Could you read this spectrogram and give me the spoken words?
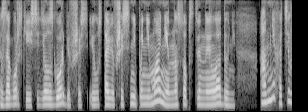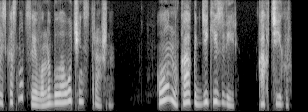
Загорский сидел сгорбившись и уставившись с непониманием на собственные ладони, а мне хотелось коснуться его, но было очень страшно. Он как дикий зверь, как тигр,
